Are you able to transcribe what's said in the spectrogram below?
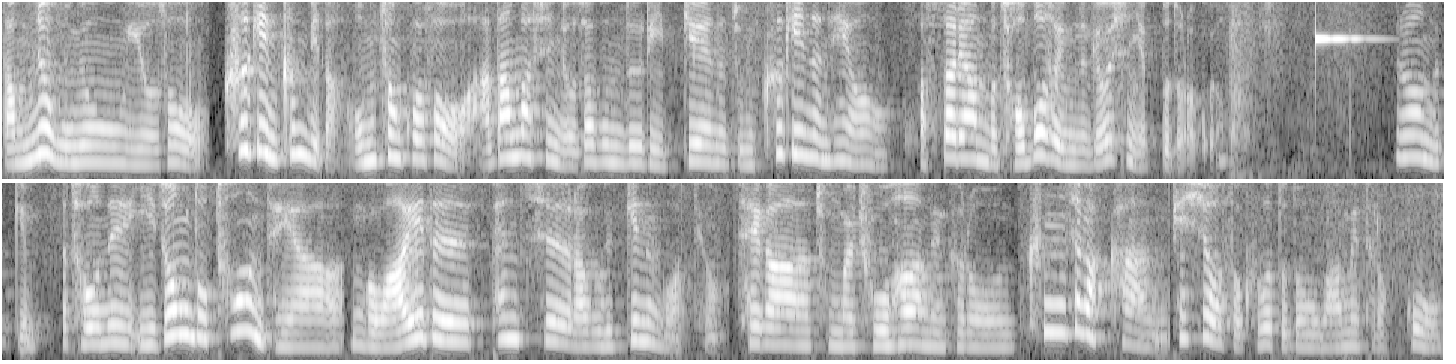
남녀 공용이어서 크긴 큽니다. 엄청 커서 아담하신 여자분들이 입기에는 좀 크기는 해요. 아싸리 한번 접어서 입는 게 훨씬 예쁘더라고요. 이런 느낌. 저는 이 정도 톤은 돼야 뭔가 와이드 팬츠라고 느끼는 것 같아요. 제가 정말 좋아하는 그런 큼지막한 핏이어서 그것도 너무 마음에 들었고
